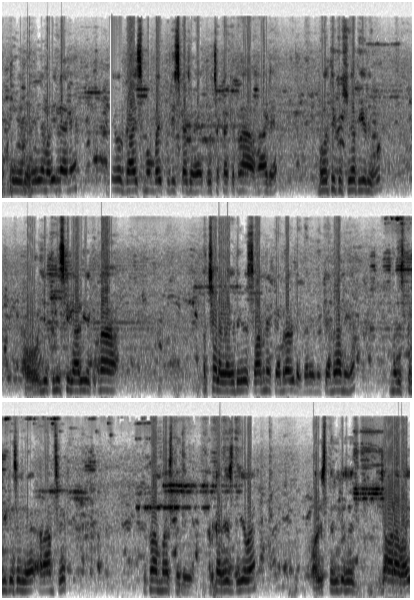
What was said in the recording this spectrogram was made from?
तो ये देखो, ये मरीन लाइन है। देखो गाइस मुंबई पुलिस का जो है, दो चक्का कितना हार्ड है। बहुत ही खूबसूरत ये देखो। और ये पुलिस की गाड़ी है, कितना अच्छा लग रहा है। देखिए, सामने कैमरा भी लगता नहीं कैमरा नहीं है। मगर इस तरीके से जो है, आराम से कितना मस्त है। देखिए, हल्का रेस दिए हुआ है। और इस तरीके से जा रहा भाई।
